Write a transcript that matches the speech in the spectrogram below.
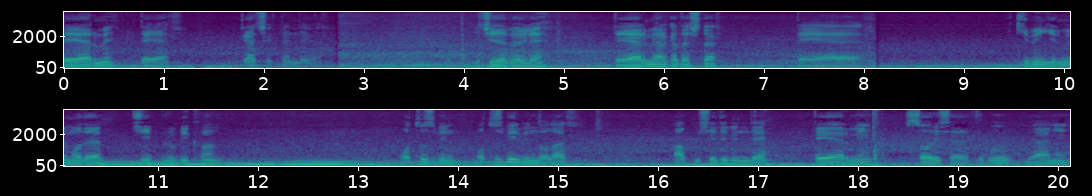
değer mi? Değer. Gerçekten değer. İçi de böyle. Değer mi arkadaşlar? Değer. 2020 model Jeep Rubicon 30 bin, 31 bin dolar 67 binde değer mi? Soru işareti. Bu yani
